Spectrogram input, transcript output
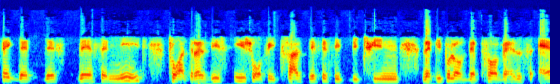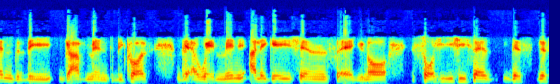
fact that there's, there's a need to address this issue of a trust deficit between the people of the province and the government because there were many allegations, uh, you know. So he, he says there's, there's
